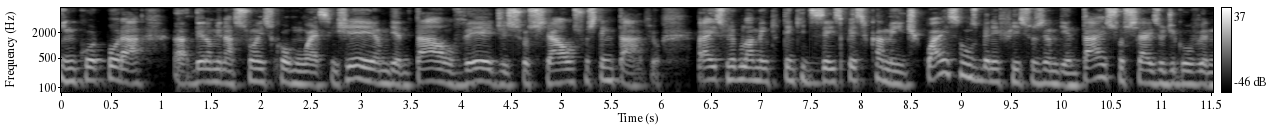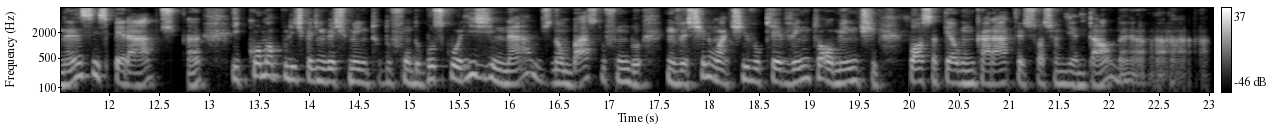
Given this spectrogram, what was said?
incorporar uh, denominações como SG, ambiental, verde, social, sustentável. Para isso, o regulamento tem que dizer especificamente quais são os benefícios ambientais, sociais ou de governança esperados, tá? e como a política de investimento do fundo busca originá-los, não basta o fundo investir num ativo que eventualmente possa ter algum caráter socioambiental, né? a, a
